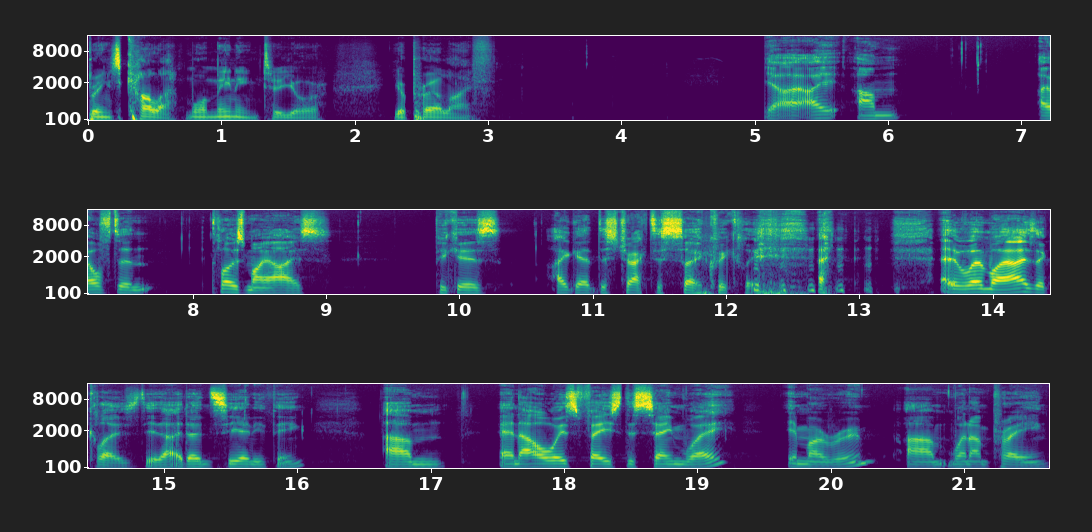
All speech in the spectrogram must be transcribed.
brings color, more meaning to your your prayer life? Yeah, I um, I often close my eyes because I get distracted so quickly, and when my eyes are closed, you know, I don't see anything, um, and I always face the same way in my room um, when I'm praying,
